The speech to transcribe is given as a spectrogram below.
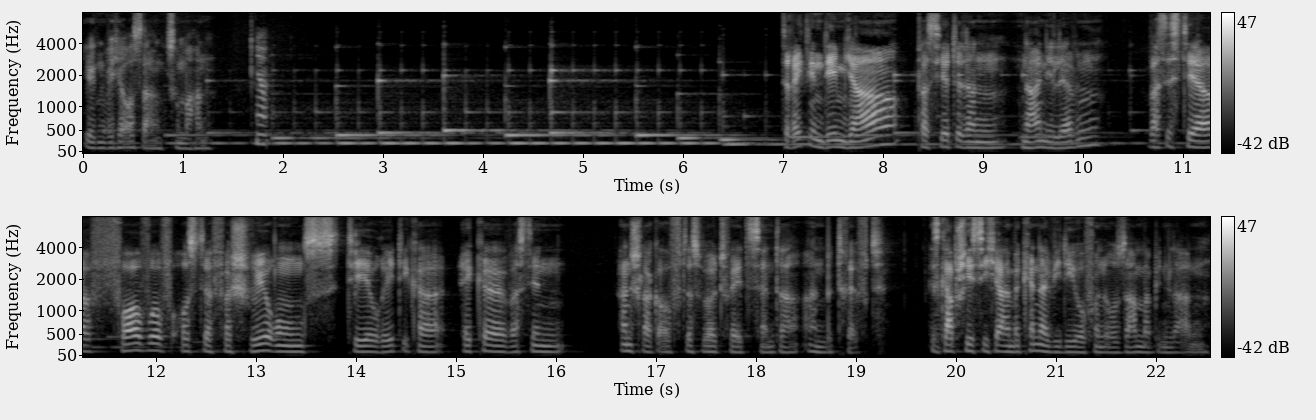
irgendwelche Aussagen zu machen. Ja. Direkt in dem Jahr passierte dann 9-11. Was ist der Vorwurf aus der Verschwörungstheoretiker-Ecke, was den Anschlag auf das World Trade Center anbetrifft? Es gab schließlich ja ein Bekennervideo von Osama bin Laden.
